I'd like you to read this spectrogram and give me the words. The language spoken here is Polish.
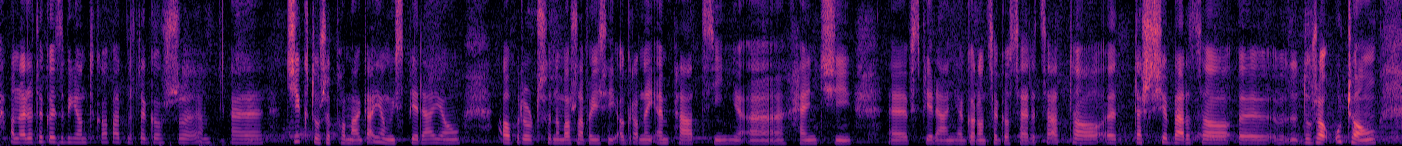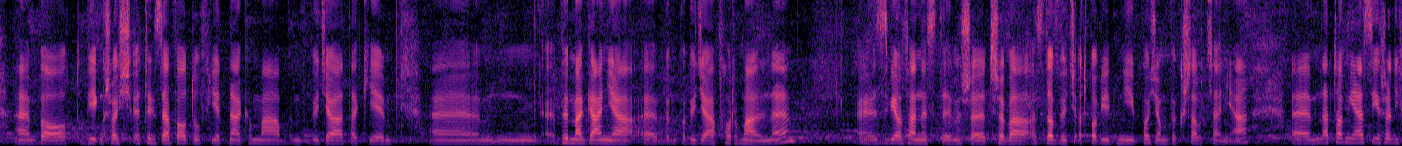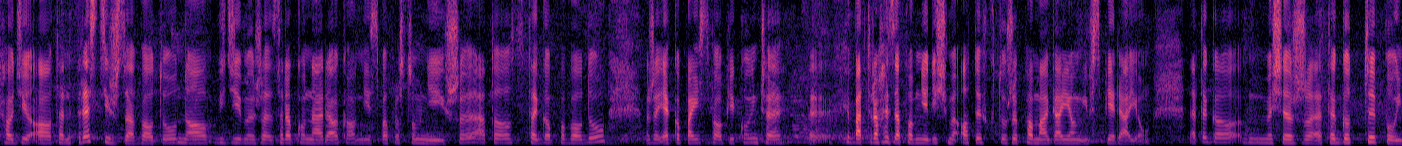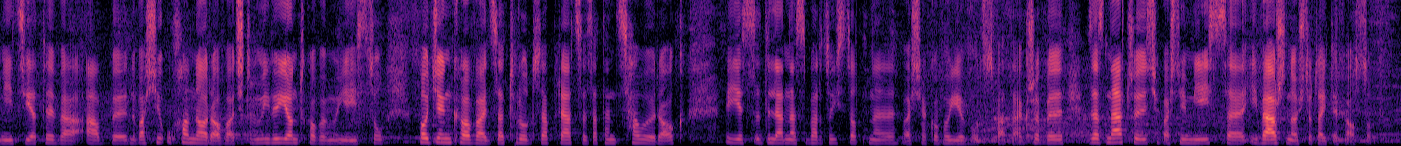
Ona dlatego jest wyjątkowa, dlatego że e, ci, którzy pomagają i wspierają, oprócz, no można powiedzieć, tej ogromnej empatii, e, chęci e, wspierania, gorącego serca, to e, też się bardzo e, dużo uczą, e, bo większość tych zawodów jednak ma, bym powiedziała, takie e, wymagania, e, bym powiedziała, formalne związane z tym, że trzeba zdobyć odpowiedni poziom wykształcenia. E, Natomiast jeżeli chodzi o ten prestiż zawodu, no widzimy, że z roku na rok on jest po prostu mniejszy, a to z tego powodu, że jako państwo opiekuńcze e, chyba trochę zapomnieliśmy o tych, którzy pomagają i wspierają. Dlatego myślę, że tego typu inicjatywa, aby no właśnie uhonorować w tym wyjątkowym miejscu, podziękować za trud, za pracę, za ten cały rok, jest dla nas bardzo istotne właśnie jako województwa, tak, żeby zaznaczyć właśnie miejsce i ważność tutaj tych osób.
